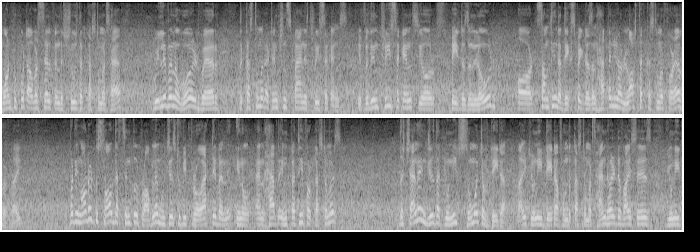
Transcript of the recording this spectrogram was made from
want to put ourselves in the shoes that customers have. We live in a world where the customer attention span is three seconds. If within three seconds your page doesn't load, or something that they expect doesn't happen, you have lost that customer forever, right? But in order to solve that simple problem, which is to be proactive and, you know, and have the empathy for customers, the challenge is that you need so much of data, right? You need data from the customer's handheld devices, you need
